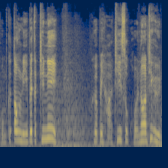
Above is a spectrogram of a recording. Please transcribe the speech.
ผมก็ต้องหนีไปจากที่นี่ เพื่อไปหาที่ซุกหัวนอนที่อื่น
